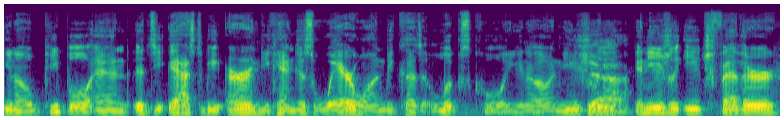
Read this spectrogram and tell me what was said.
you know people and it's it has to be earned you can't just wear one because it looks cool you know and usually Yeah. and usually each feather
